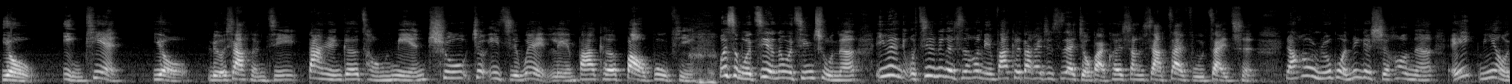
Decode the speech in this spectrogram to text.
有影片有留下痕迹。大仁哥从年初就一直为联发科抱不平，为什么我记得那么清楚呢？因为我记得那个时候联发科大概就是在九百块上下再浮再沉，然后如果那个时候呢，哎，你有。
